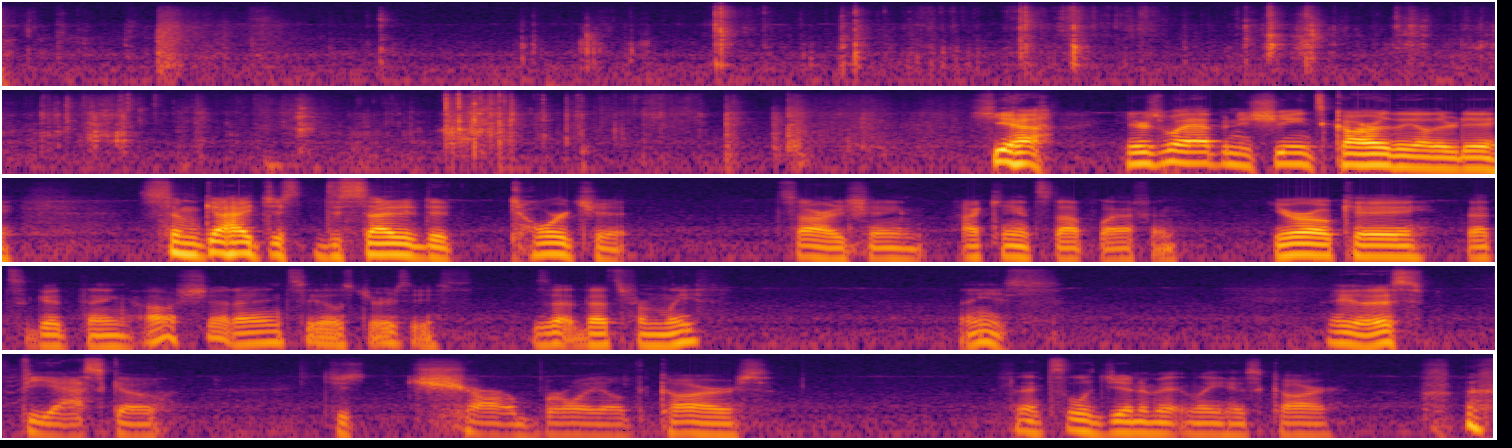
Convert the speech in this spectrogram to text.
Yeah, here's what happened to Shane's car the other day. Some guy just decided to torch it. Sorry, Shane. I can't stop laughing. You're okay. That's a good thing. Oh shit, I didn't see those jerseys. Is that that's from Leaf? Nice. Look at this fiasco. Just charbroiled cars. That's legitimately his car.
